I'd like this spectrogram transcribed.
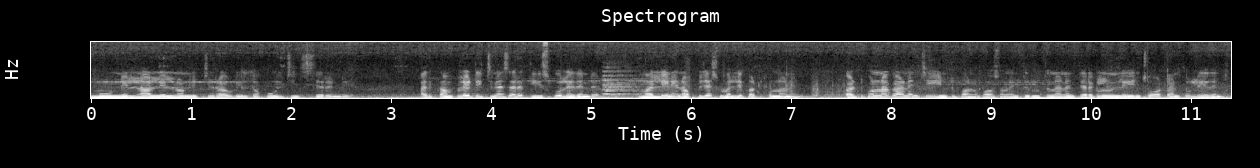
మూడు నెలలు నాలుగు నెలలు ఉండిచ్చి రౌడీలతో కూల్చించారండి అది కంప్లైంట్ ఇచ్చినా సరే తీసుకోలేదండి అది. మళ్ళీ నేను అప్పు చేసి మళ్ళీ కట్టుకున్నానండి. కట్టుకున్న కాడ నుంచి ఇంటి పన్ను కోసం నేను తిరుగుతున్నాను. నేను తిరగలను లేని చోట అంటూ లేదండి.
